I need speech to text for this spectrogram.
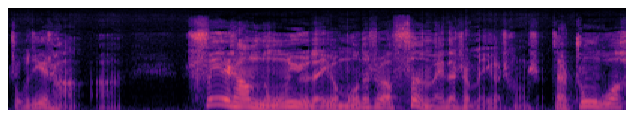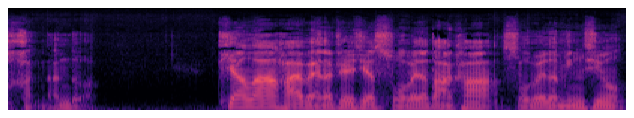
主机厂啊，非常浓郁的一个摩托车氛围的这么一个城市，在中国很难得。天南海北的这些所谓的大咖、所谓的明星，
